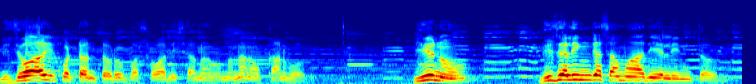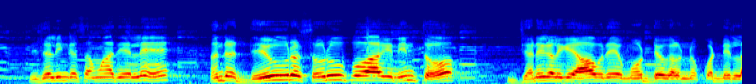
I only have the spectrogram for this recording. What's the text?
ನಿಜವಾಗಿ ಕೊಟ್ಟಂಥವರು ಬಸವಾದಿ ಶರಣರನ್ನು ನಾವು ಕಾಣ್ಬೋದು. ಏನು? ನಿಜಲಿಂಗ ಸಮಾಧಿಯಲ್ಲಿ ನಿಂತವರು. ನಿಜಲಿಂಗ ಸಮಾಧಿಯಲ್ಲೇ ಅಂದರೆ ದೇವರ ಸ್ವರೂಪವಾಗಿ ನಿಂತು ಜನಗಳಿಗೆ ಯಾವುದೇ ಮೌಢ್ಯಗಳನ್ನು ಕೊಡಲಿಲ್ಲ.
